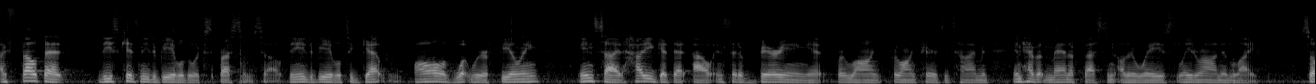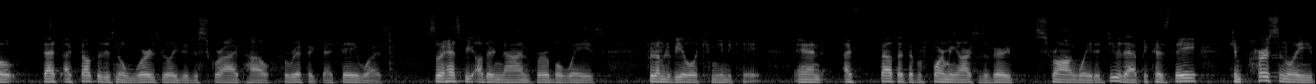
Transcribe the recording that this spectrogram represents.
I felt that these kids need to be able to express themselves. They need to be able to get all of what we we're feeling inside. How do you get that out instead of burying it for long, for long periods of time and, and have it manifest in other ways later on in life? So that's, I felt that there's no words really to describe how horrific that day was. So there has to be other nonverbal ways for them to be able to communicate. And I felt that the performing arts is a very strong way to do that because they can personally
